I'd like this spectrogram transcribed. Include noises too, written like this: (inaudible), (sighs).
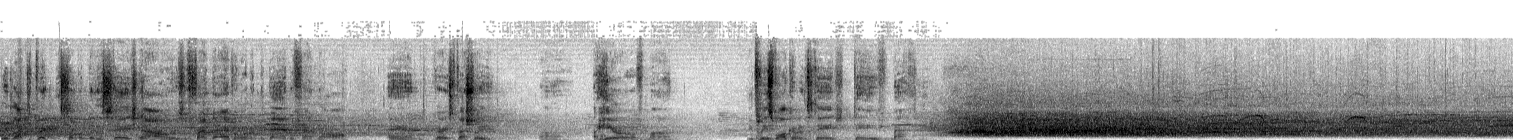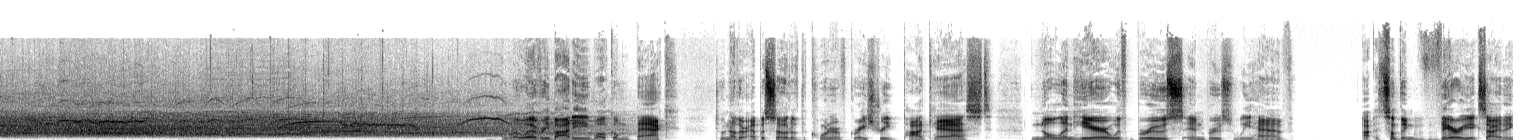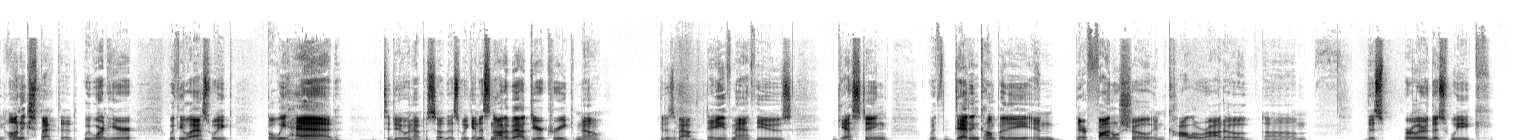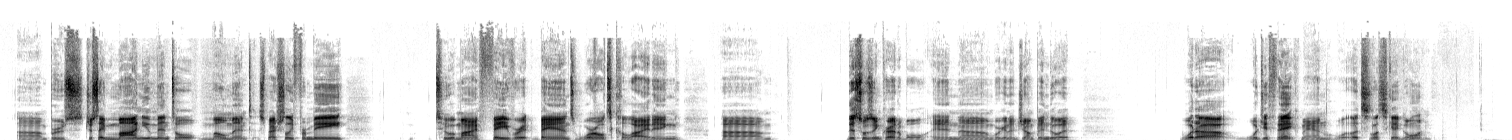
We'd like to bring someone to the stage now who's a friend to everyone in the band, a friend to all, and very especially uh, a hero of mine. You please welcome to the stage Dave Matthews. Hello, everybody. Welcome back to another episode of the Corner of Gray Street podcast. Nolan here with Bruce. And Bruce, we have uh, something very exciting, unexpected. We weren't here with you last week, but we had to do an episode this week. And it's not about Deer Creek, no. It is about Dave Matthews guesting with Dead and Company in their final show in Colorado. Um, this earlier this week, um, Bruce. Just a monumental moment, especially for me. Two of my favorite bands, worlds colliding. Um, this was incredible, and um, we're gonna jump into it. What uh, what'd you think, man? Well, let's let's get going.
